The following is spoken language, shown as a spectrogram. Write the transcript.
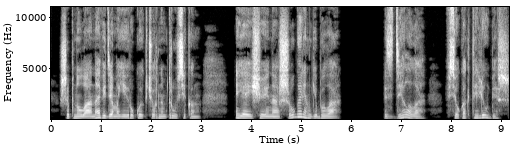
— шепнула она, ведя моей рукой к черным трусикам. Я еще и на шугаринге была. Сделала все, как ты любишь.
